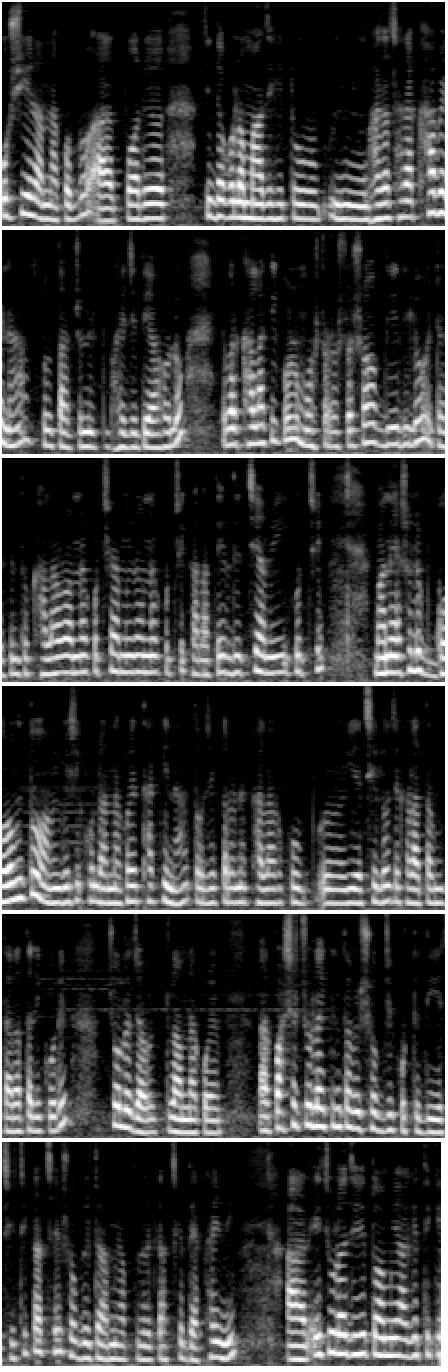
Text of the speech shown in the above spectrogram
কষিয়ে রান্না করব। আর পরে চিন্তা করলাম, মা যেহেতু ভাজা ছাড়া খাবে না, তো তার জন্য একটু ভেজে দেওয়া হলো। এবার খালা কী করল, মশলা টশলা সব দিয়ে দিল, এটা কিন্তু খালাও রান্না করছে আমি রান্না করছি, খালা তেল দিচ্ছি আমি ই করছি। মানে আসলে গরম তো, আমি বেশিক্ষণ রান্না করে থাকি না, তো যে কারণে খালার খুব ইয়ে ছিল যে খালাতে আমি তাড়াতাড়ি করে চলে যাও একটু রান্না করে। আর পাশের চুলায় কিন্তু আমি সবজি করতে দিয়েছি, ঠিক আছে? সবজিটা আমি আপনাদেরকে আজকে দেখাইনি। আর এই চুলায় যেহেতু আমি আগে থেকে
